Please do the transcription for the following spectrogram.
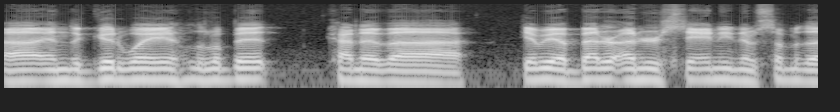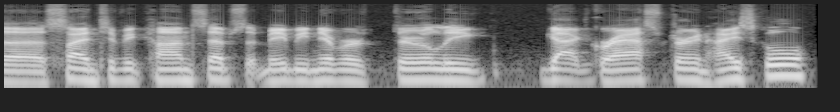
uh, in the good way a little bit. Kind of uh, give me a better understanding of some of the scientific concepts that maybe never thoroughly got grasped during high school.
